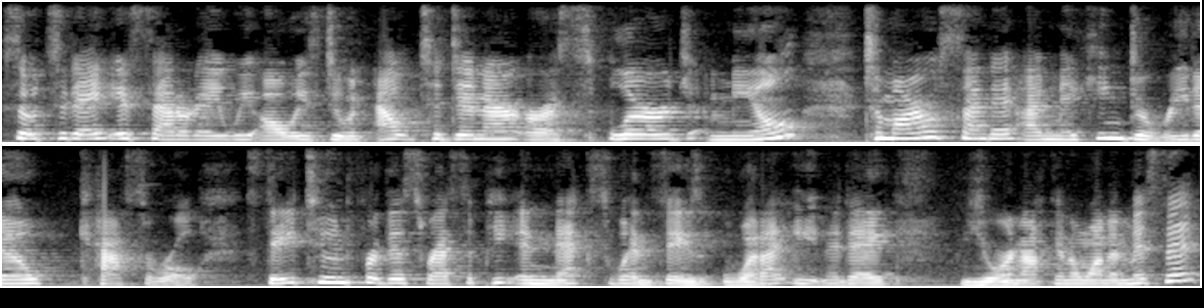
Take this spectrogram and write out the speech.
So today is Saturday. We always do an out to dinner or a splurge meal. Tomorrow, Sunday, I'm making Dorito casserole. Stay tuned for this recipe and next Wednesday's What I Eat in a Day. You're not gonna wanna miss it.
